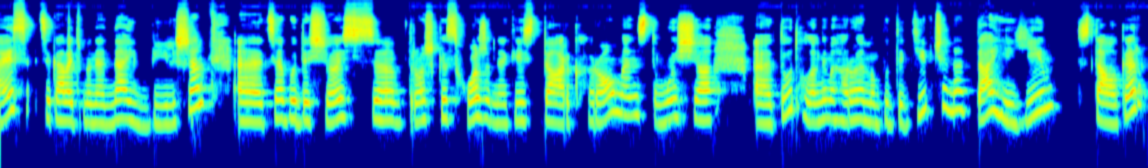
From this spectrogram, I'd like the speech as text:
Lies цікавить мене найбільше. Е, Це буде щось е, трошки схоже на якийсь dark romance, тому що е, тут головними героями буде дівчина та її. Сталкер,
